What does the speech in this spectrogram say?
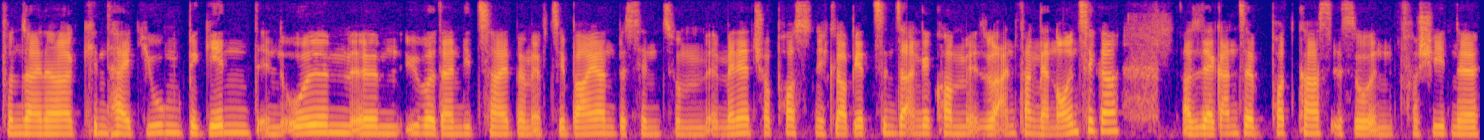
von seiner Kindheit, Jugend beginnt in Ulm, ähm, über dann die Zeit beim FC Bayern bis hin zum Managerposten. Ich glaube, jetzt sind sie angekommen, so Anfang der 90er. Also der ganze Podcast ist so in verschiedene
